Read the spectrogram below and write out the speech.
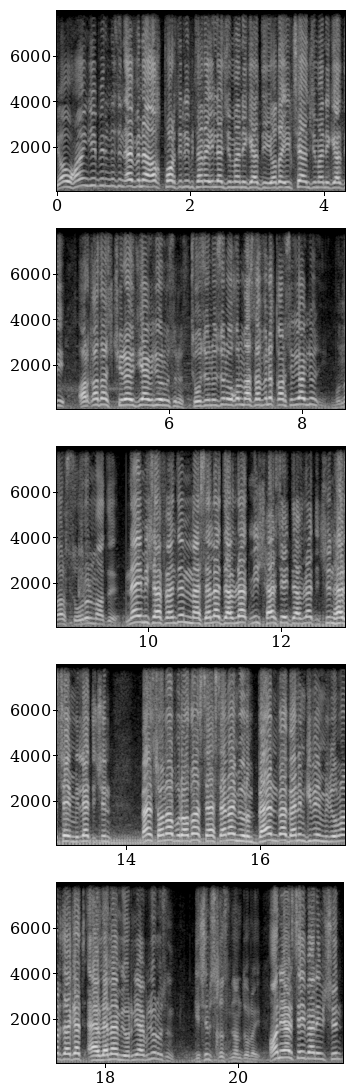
Ya hangi birinizin evine AK Partili bir tane il encümeni geldi ya da ilçe encümeni geldi? Arkadaş kira ödeyebiliyor musunuz? Çocuğunuzun okul masrafını karşılayabiliyor musunuz? Bunlar sorulmadı. Neymiş efendim? Mesele devletmiş. Her şey devlet için, her şey millet için. Ben sana buradan seslenemiyorum. Ben ve benim gibi milyonlarca genç evlenemiyor. Niye biliyor musun? Geçim sıkıntısından dolayı. Hani her şey benim için?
